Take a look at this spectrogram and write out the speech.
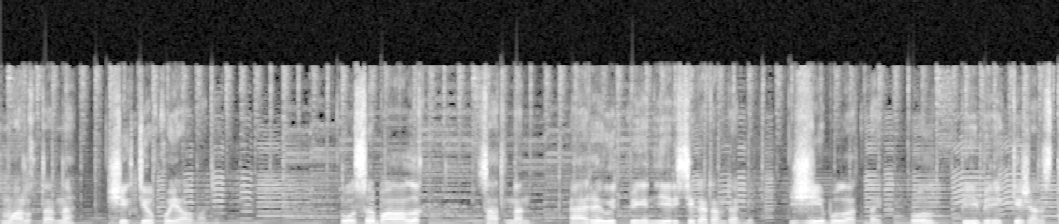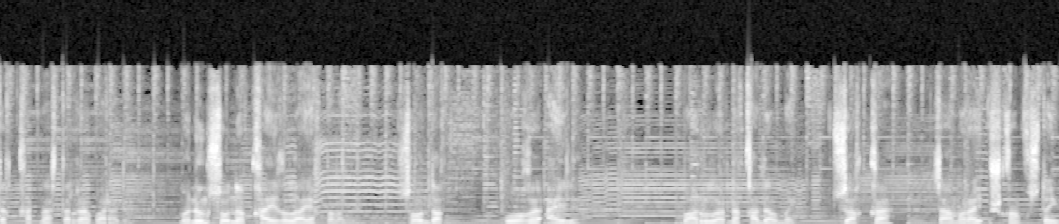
құмарлықтарына шектеу қоя алмады. Осы балалық сатынан әрі өтпеген ересек адамдармен жиі болатындай. Ол бейберекке жанысты қатынастарға барады. Мұның соны қайғылы аяқталады. Сонда оғы әлі баруларына қадалмай тұзаққа замырай ұшқан құстай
